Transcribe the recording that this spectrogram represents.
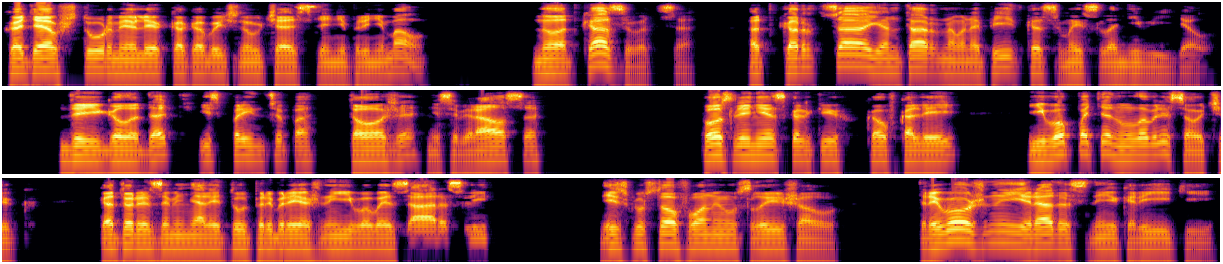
Хотя в штурме Олег, как обычно, участия не принимал, но отказываться от корца янтарного напитка смысла не видел. Да и голодать из принципа тоже не собирался. После нескольких ковкалей его потянуло в лесочек, который заменяли тут прибрежные ивовые заросли. Из кустов он и услышал тревожные и радостные крики,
